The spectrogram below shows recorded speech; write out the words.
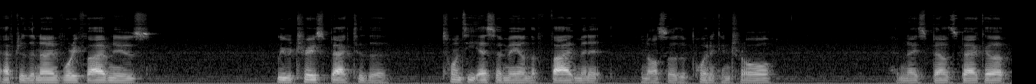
after the 945 news. We retraced back to the 20 SMA on the 5 minute and also the point of control. Had a nice bounce back up.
